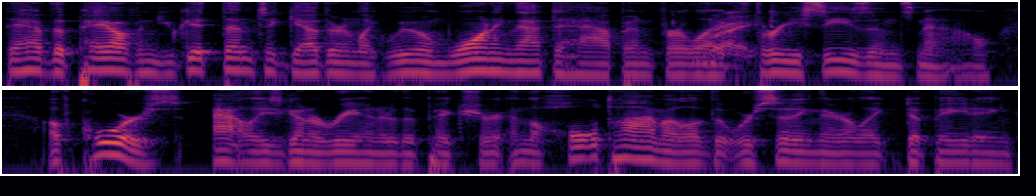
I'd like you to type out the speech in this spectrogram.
They have the payoff and you get them together and like we've been wanting that to happen for like Right. 3 seasons now. Of course, Ali's going to re-enter the picture and the whole time I love that we're sitting there like debating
